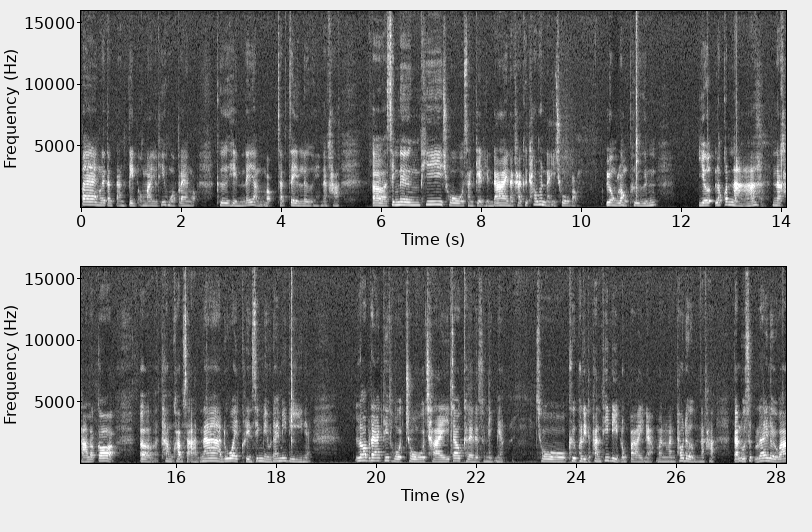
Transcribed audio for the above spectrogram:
แป้งอะไรต่างๆ ติดออกมาอยู่ที่หัวแปรงแบบคือเห็นได้อย่างแบบชัดเจนเลยนะคะสิ่งหนึ่งที่โชว์สังเกตเห็นได้นะคะ คือถ้าวันไหนโชว์แบบลงรองพื้น เยอะแล้วก็หนานะคะ แล้วก็ทำความสะอาดหน้าด้วย cleansing milk ได้ไม่ดีเนี่ย รอบแรกที่โชว์ใช้เจ้า c l a r i s o n i c เนี่ย โชว์คือผลิตภัณฑ์ที่บีบลงไปเนี่ย มันมันเท่าเดิมนะคะ แต่รู้สึกได้เลยว่า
